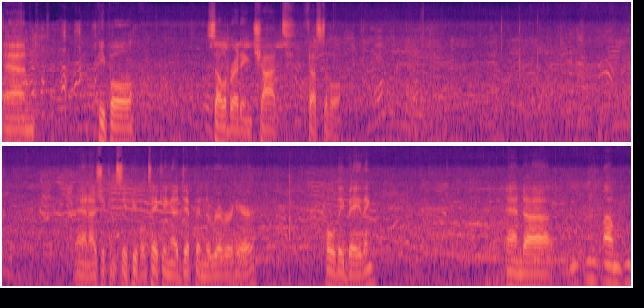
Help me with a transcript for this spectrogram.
and people celebrating Chhath Festival. And as you can see, people taking a dip in the river here, holy bathing. And uh, um,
